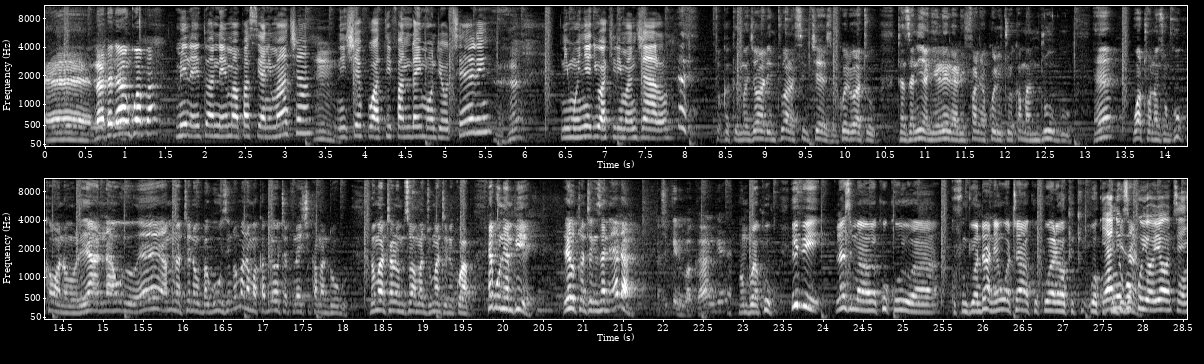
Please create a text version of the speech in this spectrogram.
Eh, na dada yangu hapa? Mimi naitwa Neema Pasiani Macha, Mm. ni shefu wa Tiffan Diamond Hotel. Ni mwenyeji wa Kilimanjaro. Toka Kilimanjaro hadi Mtwara si mchezo. Kweli watu Tanzania Nyerere alifanya kweli tuwe kama ndugu. Eh? Watu wanazunguka wanaoleana huyo eh, hamna tena ubaguzi. Ndio maana makabila yote tunaishi kama ndugu. Ndio maana tano mzee wa Manjumati niko hapa. Hebu niambie, leo tunatengeneza nini Adam? Chicken makange. Mambo ya kuku. Hivi lazima awe kuku huyu wa kufungiwa ndani au hata kuku wale wa kukimbizana, Yaani kuku yoyote,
